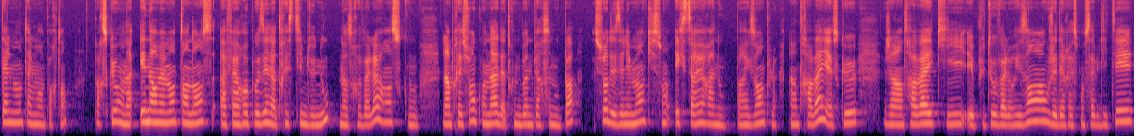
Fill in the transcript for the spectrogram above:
tellement, tellement important parce qu'on a énormément tendance à faire reposer notre estime de nous, notre valeur, hein, l'impression qu'on a d'être une bonne personne ou pas, sur des éléments qui sont extérieurs à nous. Par exemple, un travail, est-ce que j'ai un travail qui est plutôt valorisant, où j'ai des responsabilités,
